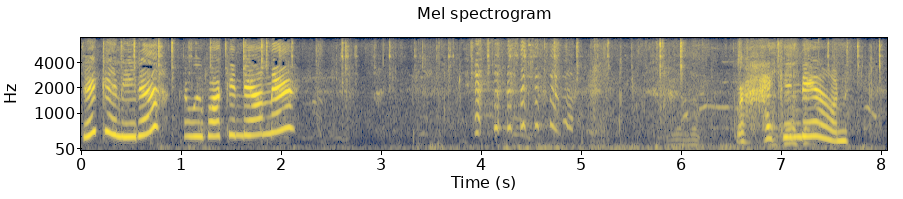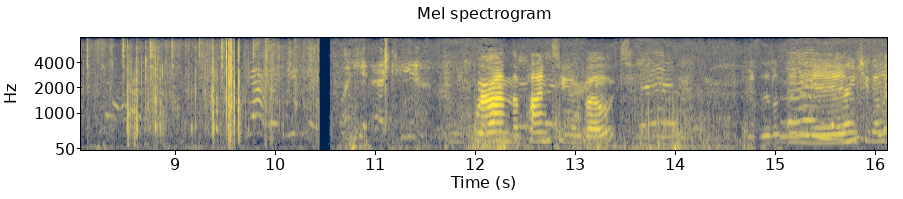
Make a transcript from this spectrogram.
Look, Anita. Are we walking down there? We're hiking down. I can't. I can't. We're on the pontoon boat. There's little Gideon. Where aren't you going?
